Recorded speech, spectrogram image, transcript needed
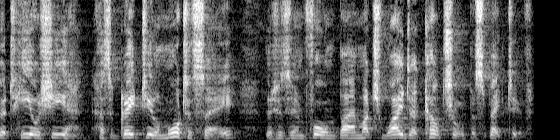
that he or she has a great deal more to say that is informed by a much wider cultural perspective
